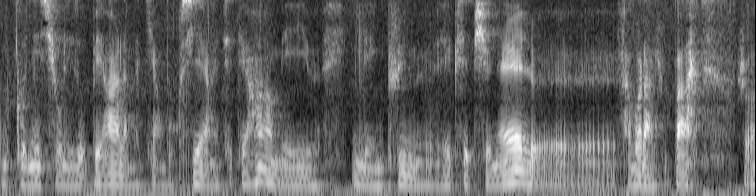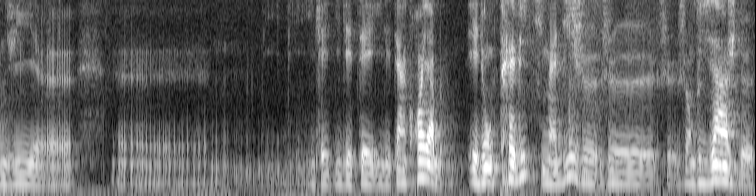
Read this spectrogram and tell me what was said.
on le connaît sur les opéras, la matière boursière, etc. Mais il a une plume exceptionnelle. enfin voilà, je ne veux pas aujourd'hui il, était, il était incroyable. Et donc très vite, il m'a dit, j'envisage de,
